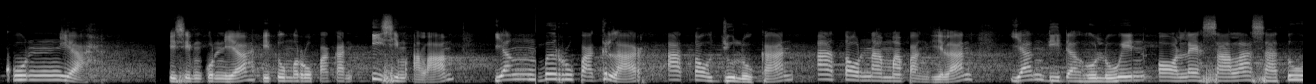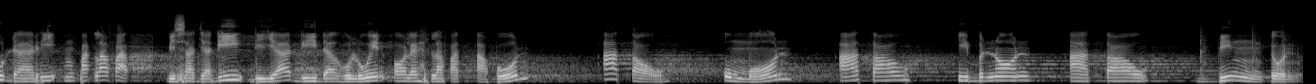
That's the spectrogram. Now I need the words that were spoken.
kunyah. Isim kunyah itu merupakan isim alam yang berupa gelar atau julukan atau nama panggilan yang didahuluin oleh salah satu dari empat lafat. Bisa jadi dia didahuluin oleh lafat abun atau umun atau ibnun atau bintun.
